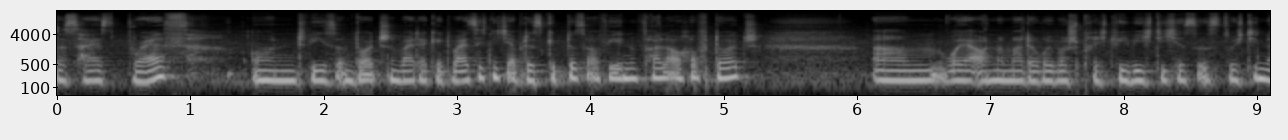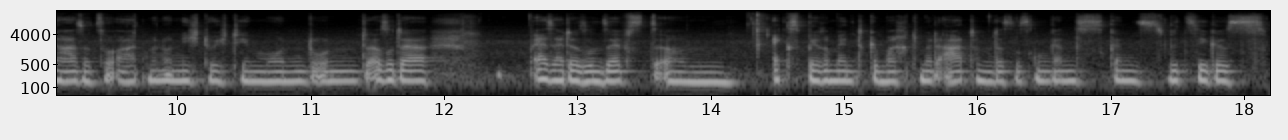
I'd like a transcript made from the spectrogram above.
Das heißt Breath und wie es im Deutschen weitergeht, weiß ich nicht, aber das gibt es auf jeden Fall auch auf Deutsch ähm, wo er auch nochmal darüber spricht, wie wichtig es ist, durch die Nase zu atmen und nicht durch den Mund. Und also da, er hat da so ein Selbstexperiment ähm, gemacht mit Atem. Das ist ein ganz, ganz witziges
